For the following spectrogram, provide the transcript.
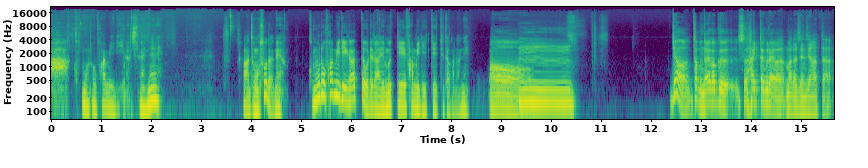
ああ、小室ファミリーの時代ね。あ、でもそうだよね。小室ファミリーがあって、俺ら MK ファミリーって言ってたからね。あうあ。ーん。じゃあ、多分大学入ったぐらいはまだ全然あったん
